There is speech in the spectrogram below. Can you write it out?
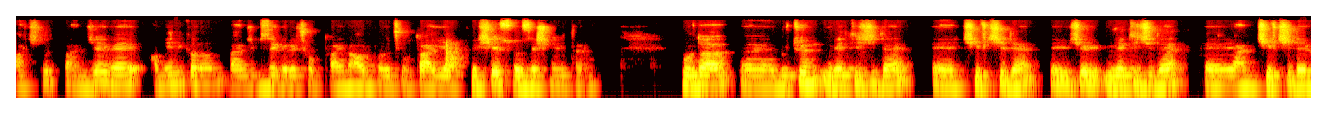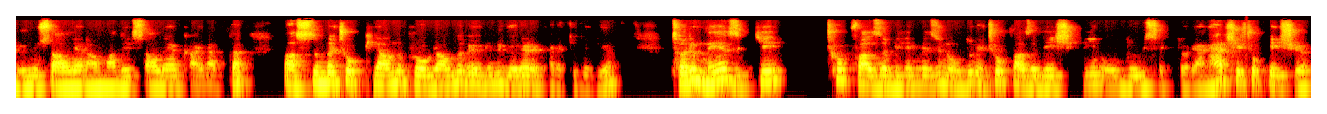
açlık bence ve Amerika'nın bence bize göre çok daha iyi, Avrupa'da çok daha iyi yaptığı şey sözleşmeli tarım. Burada e, bütün üretici de, e, çiftçi de, e, şey, üretici de, e, yani çiftçi de ürünü sağlayan, ham sağlayan kaynak da aslında çok planlı, programlı ve önünü görerek hareket ediyor. Tarım ne yazık ki çok fazla bilinmezin olduğu ve çok fazla değişikliğin olduğu bir sektör. Yani her şey çok değişiyor.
